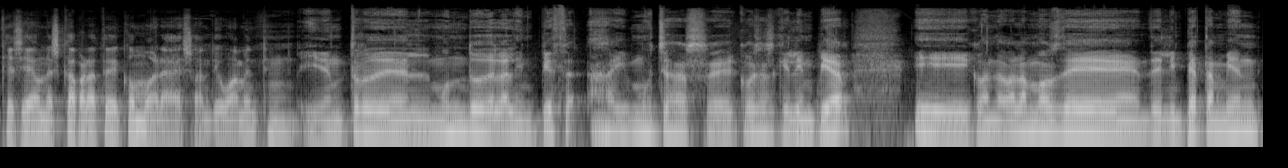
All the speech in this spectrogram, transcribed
que sea un escaparate de cómo era eso antiguamente. Mm, y dentro del mundo de la limpieza hay muchas eh, cosas que limpiar y cuando hablamos de, limpiar también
